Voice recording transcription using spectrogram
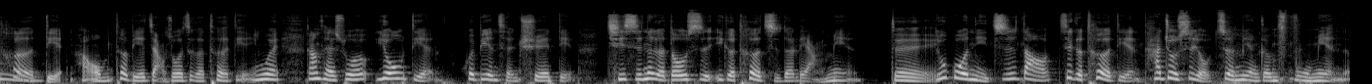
特点。好，嗯，我们特别讲说这个特点，因为刚才说优点会变成缺点，其实那个都是一个特质的两面。对，如果你知道这个特点，它就是有正面跟负面的，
